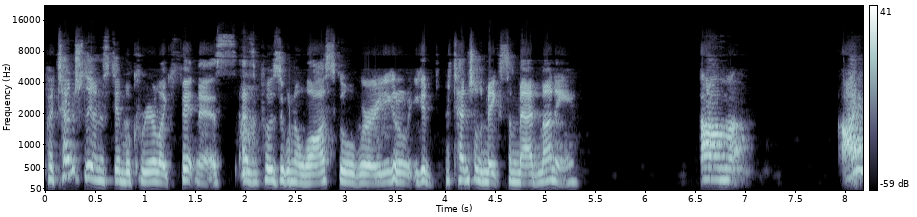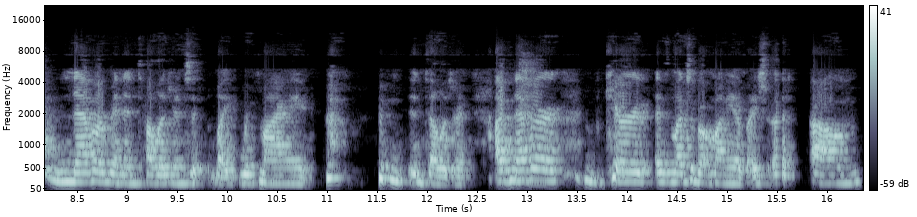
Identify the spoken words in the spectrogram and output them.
potentially unstable career like fitness, as opposed to going to law school where you know you could potentially make some mad money? Um, I've never been intelligent, like with my intelligent. I've never cared as much about money as I should, um,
